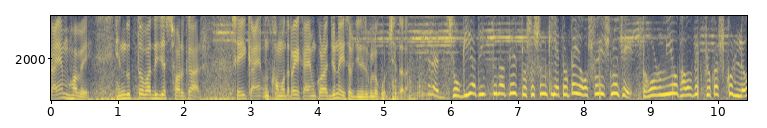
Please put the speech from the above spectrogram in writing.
কায়েম হবে, হিন্দুত্ববাদী যে সরকার সেই কায়েম ক্ষমতাটাকে কায়েম করার জন্য এইসব জিনিসগুলো করছে তারা। যোগী আদিত্যনাথের প্রশাসন কি এতটাই অসহিষ্ণু যে ধর্মীয় ভাবাবেগ প্রকাশ করলেও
